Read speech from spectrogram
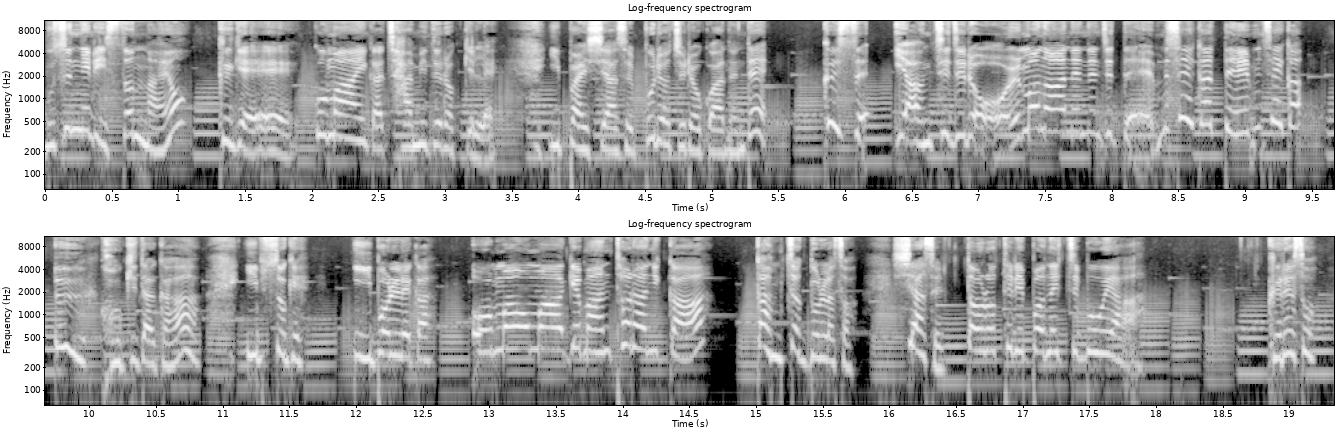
무슨 일이 있었나요? 그게 꼬마아이가 잠이 들었길래 이빨 씨앗을 뿌려주려고 하는데 글쎄 양치질을 얼마나 안 했는지 냄새가 냄새가 으, 거기다가 입속에 이벌레가 어마어마하게 많더라니까 깜짝 놀라서 씨앗을 떨어뜨릴 뻔했지 뭐야 그래서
